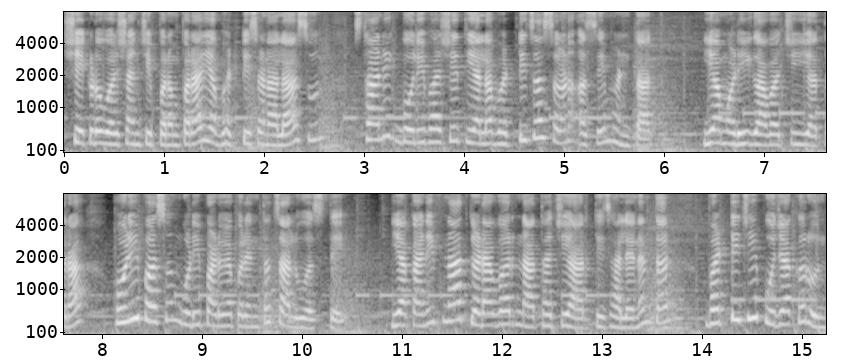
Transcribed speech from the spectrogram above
शेकडो वर्षांची परंपरा या भट्टी सणाला असून स्थानिक बोलीभाषेत याला भट्टीचा सण असे म्हणतात. या मढी गावाची यात्रा होळीपासून गुढीपाडव्यापर्यंत चालू असते. या कानिफनाथ गडावर नाथाची आरती झाल्यानंतर भट्टीची पूजा करून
